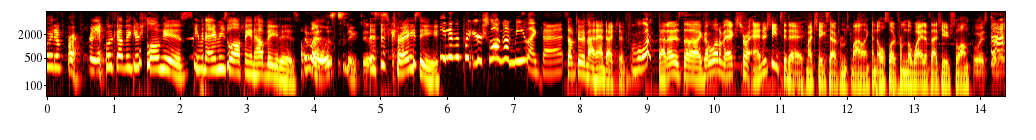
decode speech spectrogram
This is so inappropriate. Look how big your schlong is. Even Amy's laughing at how big it is. What am I listening to? This is crazy. you never put your schlong on me like that. Stop doing that hand action. What? That is, uh, got a lot of extra energy today. My cheeks hurt from smiling and also from the weight of that huge schlong. Always done.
